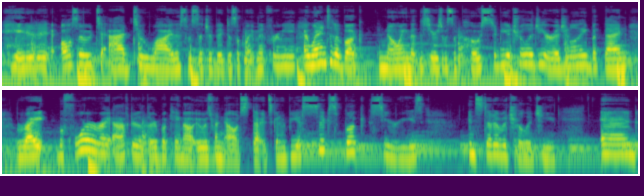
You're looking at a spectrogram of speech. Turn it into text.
hated it. Also, to add to why this was such a big disappointment for me, I went into the book knowing that the series was supposed to be a trilogy originally, but then right before or right after the third book came out, it was announced that it's going to be a six book series instead of a trilogy. And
